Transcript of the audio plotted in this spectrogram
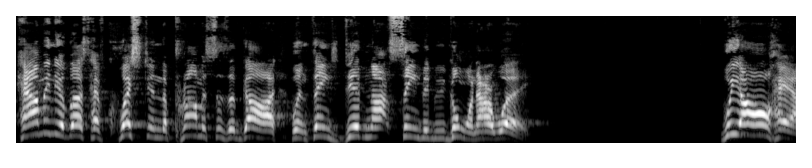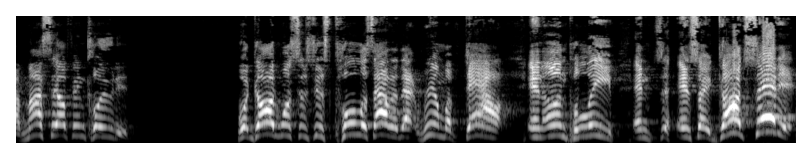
How many of us have questioned the promises of God when things did not seem to be going our way? We all have, myself included. What God wants to just pull us out of that realm of doubt and unbelief and, and say, God said it.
